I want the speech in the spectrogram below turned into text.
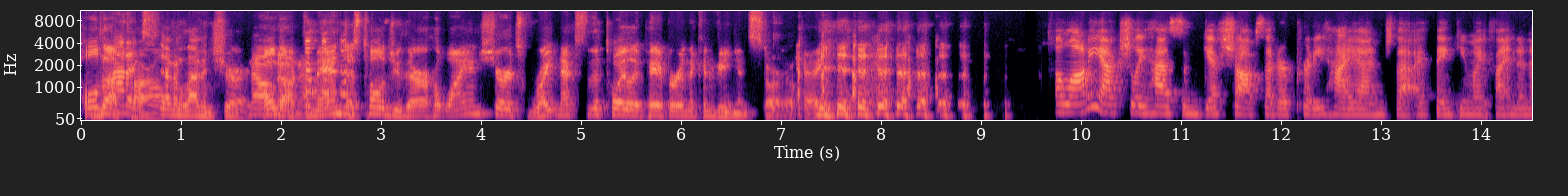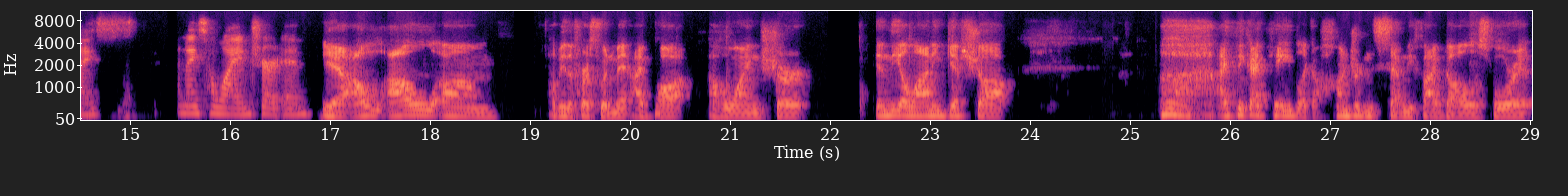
Hold up, not Carl. a 7-Eleven shirt. No, Hold no, up. no. The man just told you there are Hawaiian shirts right next to the toilet paper in the convenience store. Okay. Aulani actually has some gift shops that are pretty high end that I think you might find a nice a nice Hawaiian shirt in. Yeah, I'll I'll um I'll be the first to admit I bought a Hawaiian shirt in the Aulani gift shop. I think I paid like hundred and seventy-five dollars for it.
